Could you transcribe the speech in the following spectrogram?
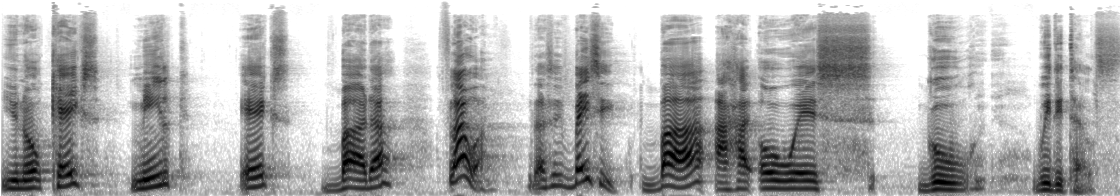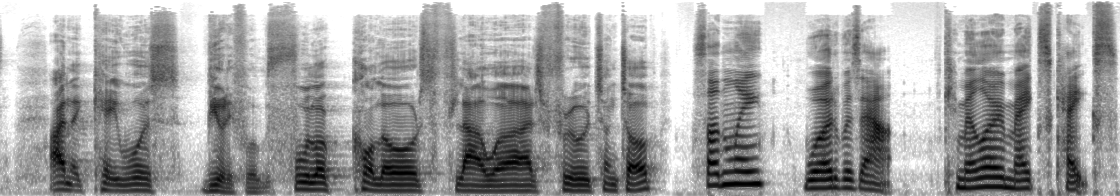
You know, cakes, milk, eggs, butter, flour. That's it, basic. But I had always go with details. And the cake was beautiful, full of colors, flowers, fruits on top. Suddenly, word was out. Camilo makes cakes.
